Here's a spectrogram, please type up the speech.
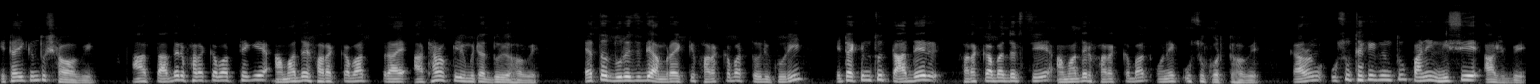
এটাই কিন্তু স্বাভাবিক। আর তাদের ফারাক্কাবাদ থেকে আমাদের ফারাক্কাবাদ প্রায় আঠারো কিলোমিটার দূরে হবে। এত দূরে যদি আমরা একটি ফারাক্কাবাদ তৈরি করি, এটা কিন্তু তাদের ফারাক্কাবাদের চেয়ে আমাদের ফারাক্কাবাদ অনেক উঁচু করতে হবে। কারণ উঁচু থেকে কিন্তু পানি নিচে আসবে,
